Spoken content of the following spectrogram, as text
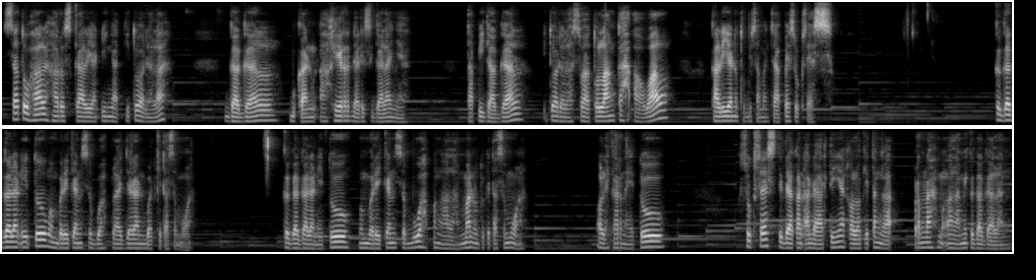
Satu hal harus kalian ingat itu adalah gagal bukan akhir dari segalanya, tapi gagal itu adalah suatu langkah awal kalian untuk bisa mencapai sukses. Kegagalan itu memberikan sebuah pelajaran buat kita semua. Kegagalan itu memberikan sebuah pengalaman untuk kita semua. Oleh karena itu, sukses tidak akan ada artinya kalau kita nggak pernah mengalami kegagalan.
